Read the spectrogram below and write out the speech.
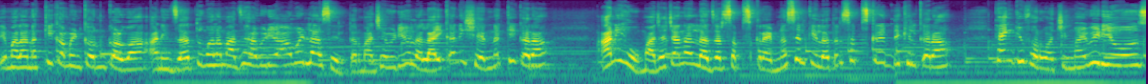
ते मला नक्की कमेंट करून कळवा. आणि जर तुम्हाला माझा हा व्हिडिओ आवडला असेल तर माझ्या व्हिडिओला लाईक आणि शेअर नक्की करा. आणि हो माझ्या चॅनलला जर सबस्क्राईब नसेल केलं तर सबस्क्राईब देखील करा. Thank you for watching my videos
